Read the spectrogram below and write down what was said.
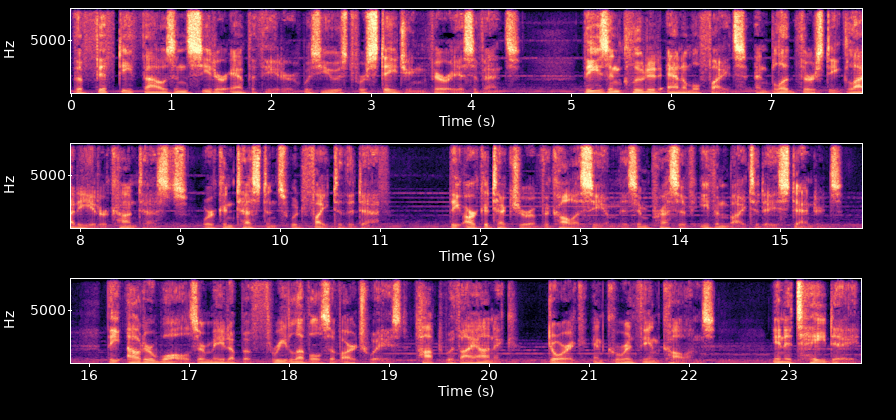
the 50,000-seater amphitheater was used for staging various events. These included animal fights and bloodthirsty gladiator contests where contestants would fight to the death. The architecture of the Colosseum is impressive even by today's standards. The outer walls are made up of three levels of archways topped with Ionic, Doric, and Corinthian columns. In its heyday,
